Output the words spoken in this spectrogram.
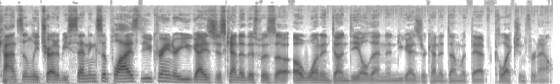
constantly try to be sending supplies to Ukraine? Or you guys just kind of, this was a, a one and done deal then, and you guys are kind of done with that collection for now?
